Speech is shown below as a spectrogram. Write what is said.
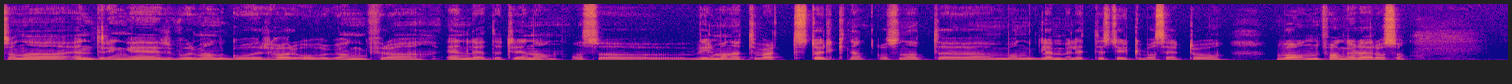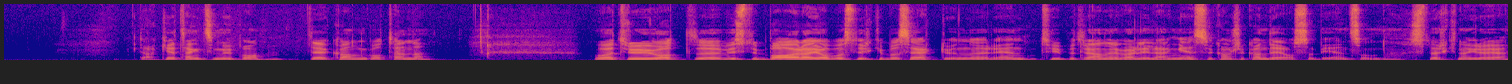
sånne endringer hvor man går, har overgang fra en leder til en annen? Og så vil man etter hvert størkne, og sånn at uh, man glemmer litt det styrkebaserte, og vanen fanger der også? Det har jeg ikke tenkt så mye på. Det kan godt hende. Og jeg tror jo at uh, hvis du bare har jobba styrkebasert under en type trener veldig lenge, så kanskje kan det også bli en sånn størkna greie.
